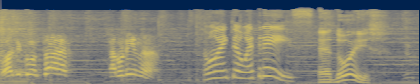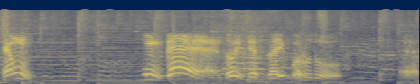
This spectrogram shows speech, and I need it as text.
Pode contar, Carolina. Vamos lá então, é três. É dois. É um. Em pé, dois desses aí foram do é,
